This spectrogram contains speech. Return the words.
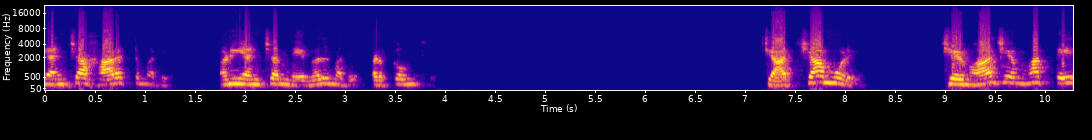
यांच्या हार्टमध्ये आणि यांच्या नेव्हलमध्ये अडकवून ठेव ज्याच्यामुळे जेव्हा जेव्हा ते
